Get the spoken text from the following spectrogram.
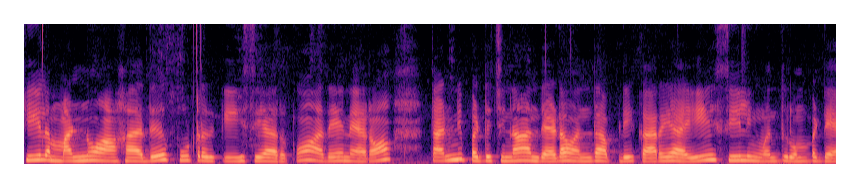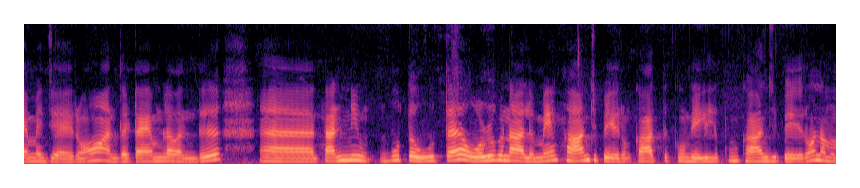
கீழே மண்ணும் ஆகாது பூட்டுறதுக்கு ஈஸியாக இருக்கும். அதே நேரம் தண்ணி பட்டுச்சுன்னா அந்த இடம் வந்து அப்படியே கரையாகி சீலிங் வந்து ரொம்ப டேமேஜ் ஆயிரும். அந்த டைமில் வந்து தண்ணி ஊற்ற ஊற்ற ஒழுகுனாலுமே காஞ்சி போயிடும் காற்றுக்கும் வெயிலுக்கும் காஞ்சி போயிடும் நம்ம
